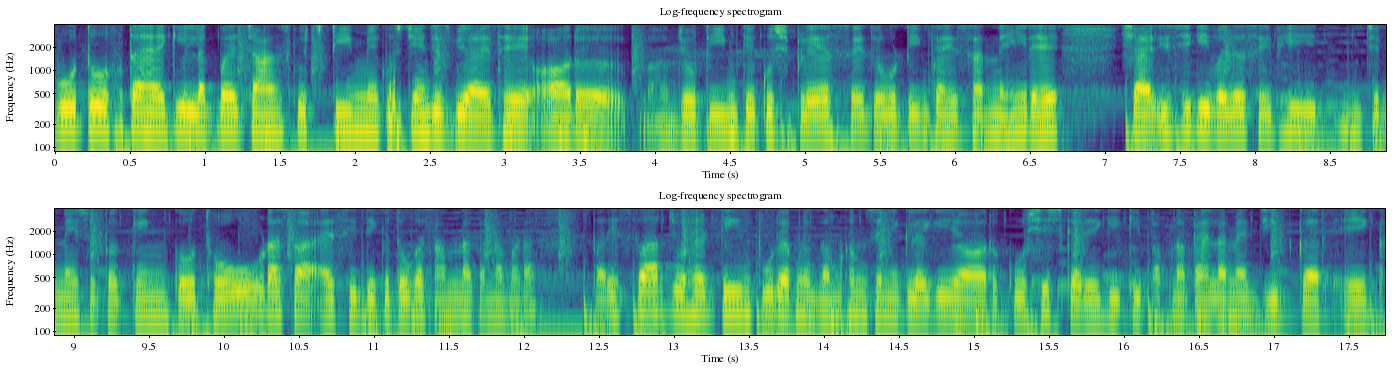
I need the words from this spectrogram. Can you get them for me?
वो तो होता है कि लगभग चांस कुछ टीम में कुछ चेंजेस भी आए थे और जो टीम के कुछ प्लेयर्स थे, जो वो टीम का हिस्सा नहीं रहे, शायद इसी की वजह से भी चेन्नई सुपर किंग को थोड़ा सा ऐसी दिक्कतों का सामना करना पड़ा। पर इस बार जो है टीम पूरे अपने दमखम से निकलेगी और कोशिश करेगी कि अपना पहला मैच जीत कर एक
